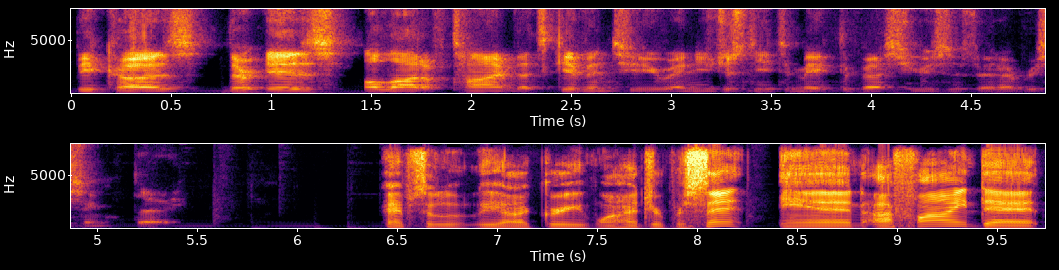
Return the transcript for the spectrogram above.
because there is a lot of time that's given to you and you just need to make the best use of it every single day absolutely i agree 100% and i find that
